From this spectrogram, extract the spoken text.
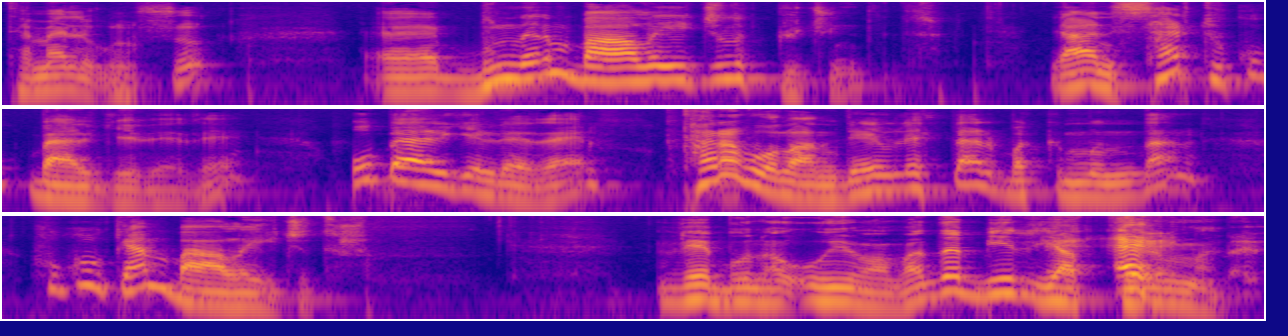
temel unsur e, bunların bağlayıcılık gücündedir. Yani sert hukuk belgeleri o belgelere taraf olan devletler bakımından hukuken bağlayıcıdır. Ve buna uymama da bir yaptırım mı? Evet,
